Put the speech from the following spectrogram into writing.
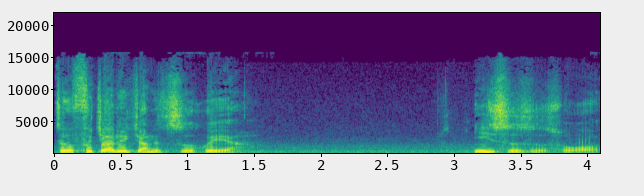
这个佛教里讲的智慧啊，意思是说，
